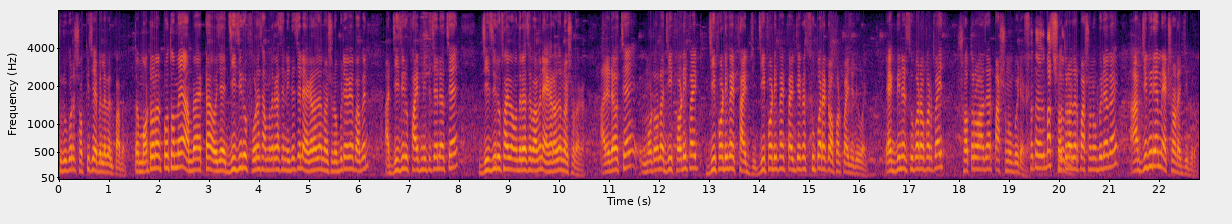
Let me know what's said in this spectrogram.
শুরু করে সব কিছু অ্যাভেলেবেল পাবেন। তো মোটরোলার প্রথমে আমরা একটা ওই যে জি জিরো ফোর এস আমাদের কাছে নিতে চাইলে এগারো হাজার নয়শো নব্বই টাকায় পাবেন। আর জি জিরো ফাইভ নিতে চাইলে হচ্ছে জি জিরো ফাইভ আমাদের কাছে পাবেন এগারো হাজার নয়শো টাকা। আর এটা হচ্ছে Motorola G forty five G forty five five G G forty five five G একটা সুপার একটা অফার প্রাইজে দেবো ভাই। একদিনের সুপার অফার প্রাইস সতেরো হাজার পাঁচশো নব্বই টাকা সতেরো হাজার পাঁচশো নব্বই। টাকায় আট জিবি র্যাম একশো আঠাশ GB RAM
